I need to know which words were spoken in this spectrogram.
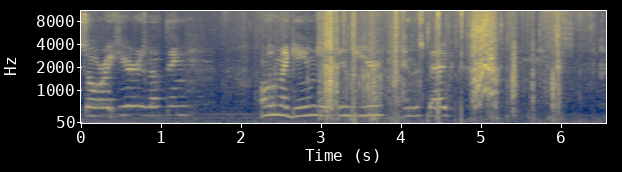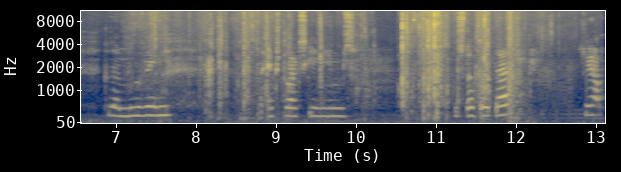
So right here is nothing. All of my games are in here in this bag because I'm moving my Xbox games and stuff like that. So yeah,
